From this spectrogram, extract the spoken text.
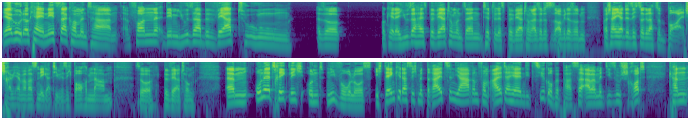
Ja, gut, okay. Nächster Kommentar von dem User Bewertung. Also, okay, der User heißt Bewertung und sein Titel ist Bewertung. Also, das ist auch wieder so ein. Wahrscheinlich hat er sich so gedacht, so, boah, jetzt schreibe ich einfach was Negatives. Ich brauche einen Namen. So, Bewertung. Ähm, unerträglich und niveaulos. Ich denke, dass ich mit 13 Jahren vom Alter her in die Zielgruppe passe, aber mit diesem Schrott kann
